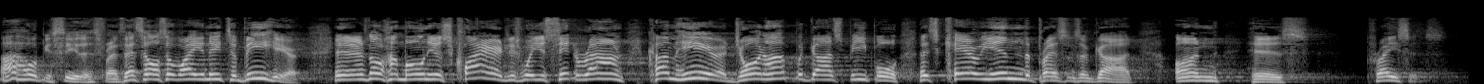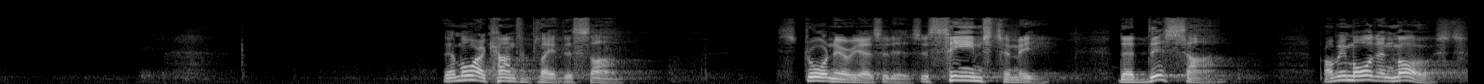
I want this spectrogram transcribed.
I hope you see this, friends. That's also why you need to be here. There's no harmonious choir just where you sit around. Come here, join up with God's people. Let's carry in the presence of God on His praises. The more I contemplate this psalm, extraordinary as it is, it seems to me that this psalm, probably more than most,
